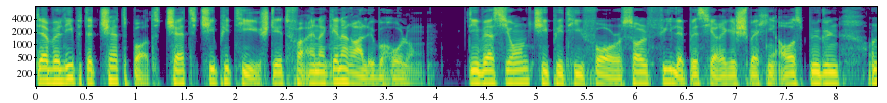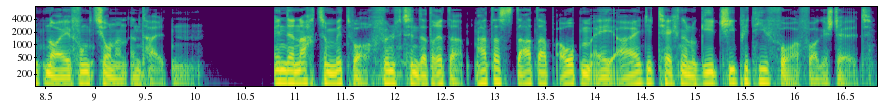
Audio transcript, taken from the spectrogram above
Der beliebte Chatbot ChatGPT steht vor einer Generalüberholung. Die Version GPT-4 soll viele bisherige Schwächen ausbügeln und neue Funktionen enthalten. In der Nacht zum Mittwoch, 15.03., hat das Startup OpenAI die Technologie GPT-4 vorgestellt.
